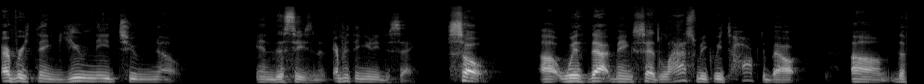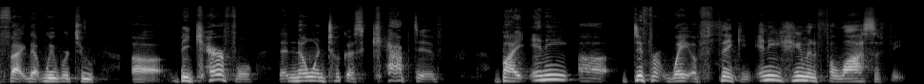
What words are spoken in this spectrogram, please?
everything you need to know in this season and everything you need to say. So, uh, with that being said, last week we talked about um, the fact that we were to uh, be careful that no one took us captive by any uh, different way of thinking, any human philosophy.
